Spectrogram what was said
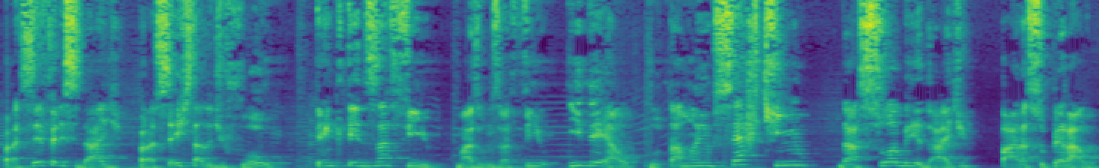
Para ser felicidade, para ser estado de flow, tem que ter desafio, mas um desafio ideal, no tamanho certinho da sua habilidade para superá-lo.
